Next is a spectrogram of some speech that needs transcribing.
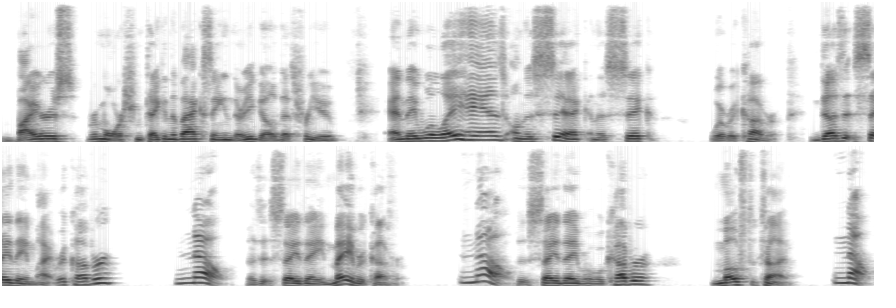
buyer's remorse from taking the vaccine, there you go. That's for you. And they will lay hands on the sick, and the sick will recover. Does it say they might recover? No. Does it say they may recover? No. Does it say they will recover most of the time? No.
